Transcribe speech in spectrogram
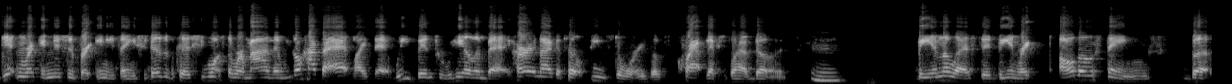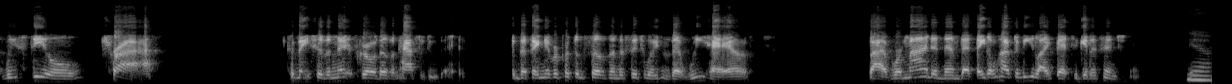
getting recognition for anything. She does it because she wants to remind them, you don't have to act like that. We've been through hell and back. Her and I could tell a few stories of crap that people have done. Mm. Being molested, being raped, all those things, but we still try to make sure the next girl doesn't have to do that. And that they never put themselves in the situations that we have by reminding them that they don't have to be like that to get attention. Yeah.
